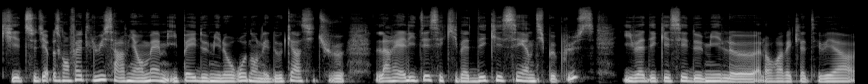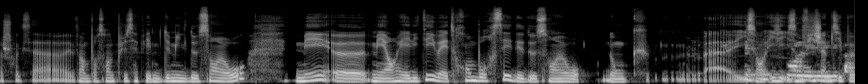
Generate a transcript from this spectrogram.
qui est de se dire, parce qu'en fait lui ça revient au même, il paye 2000 euros dans les deux cas si tu veux. La réalité c'est qu'il va décaisser un petit peu plus, il va décaisser 2000, alors avec la TVA je crois que ça 20% de plus ça fait 2200 euros, mais, mais en réalité il va être remboursé des 200 euros. Donc, bah, ils s'en fichent un petit peu.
